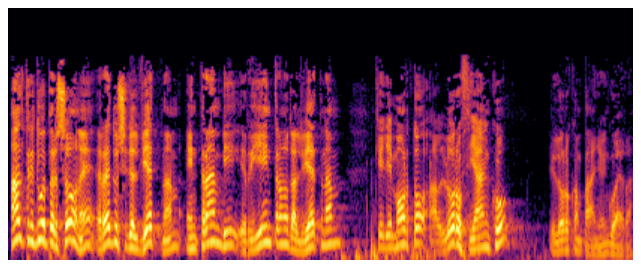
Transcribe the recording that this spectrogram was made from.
Altre due persone, reduci del Vietnam, entrambi rientrano dal Vietnam che gli è morto al loro fianco il loro compagno in guerra.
